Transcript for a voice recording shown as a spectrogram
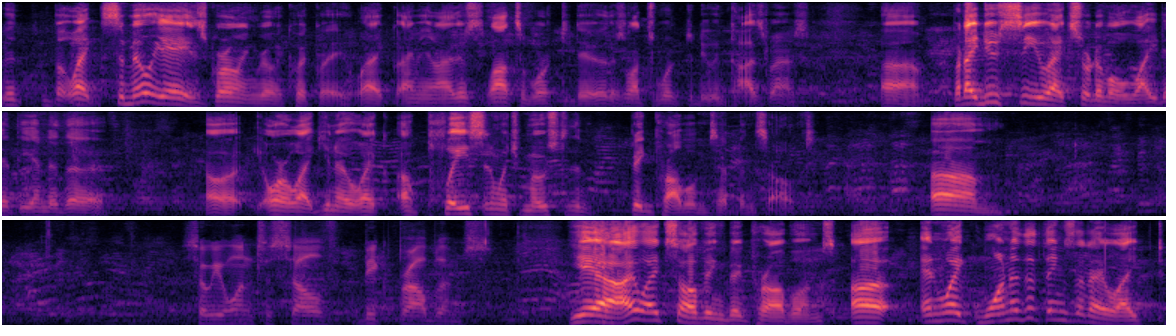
but, but like Sommelier is growing really quickly. Like, I mean, I, there's lots of work to do. There's lots of work to do in Cosmos. Um, but I do see like sort of a light at the end of the, uh, or like you know like a place in which most of the big problems have been solved. so we want to solve big problems. Yeah, I like solving big problems. Uh, and like one of the things that I liked,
